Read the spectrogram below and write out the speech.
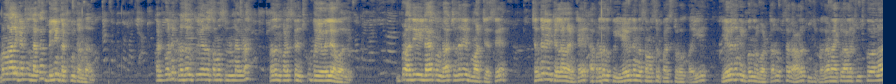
మళ్ళీ నాలుగు గంటల దాకా బిల్లింగ్ కట్టుకుంటున్నారు. కట్టుకొని ప్రజలకు ఏదో సమస్యలు ఉన్నా కూడా ప్రజలు పరిష్కరించుకుని పోయి వెళ్ళేవాళ్ళు ఇప్పుడు అది లేకుండా చంద్రగిరికి మార్చేస్తే చంద్రగిరికి వెళ్ళాలంటే ఆ ప్రజలకు ఏ విధంగా సమస్యలు పరిష్కారం అవుతాయి ఏ విధంగా ఇబ్బందులు పడతారు ఒకసారి ఆలోచించి ప్రధానాయకులు ఆలోచించుకోవాలా?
